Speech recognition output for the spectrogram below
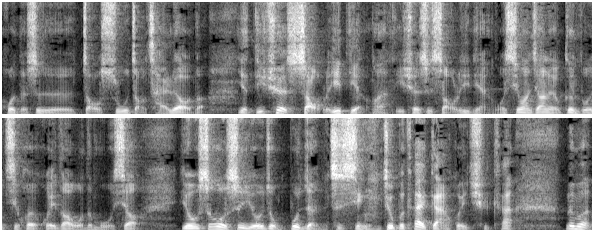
或者是找书找材料的，也的确少了一点啊，的确是少了一点。我希望将来有更多机会回到我的母校，有时候是有一种不忍之心，就不太敢回去看。那么，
